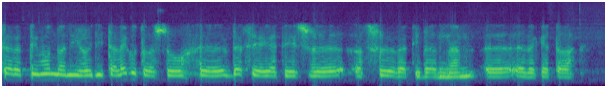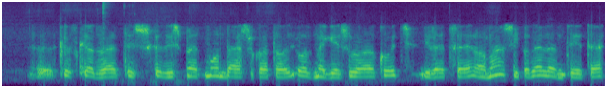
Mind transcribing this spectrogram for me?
szeretném mondani, hogy itt a legutolsó beszélgetés az fölveti bennem ezeket a közkedvelt és közismert mondásokat, hogy oszd meg és uralkodj, illetve a másik az ellentéte,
